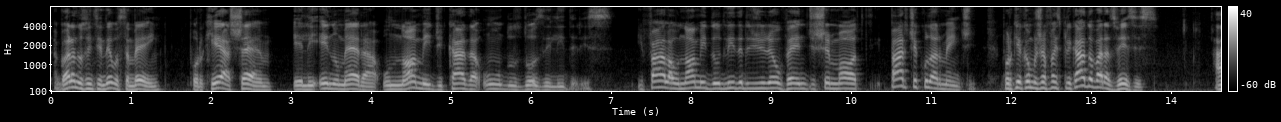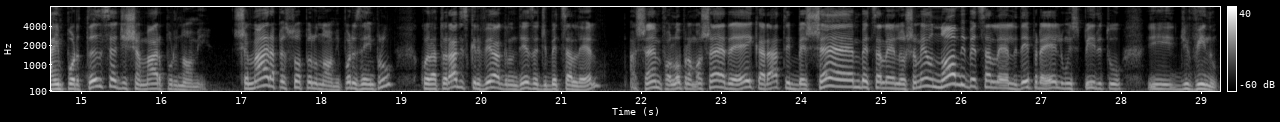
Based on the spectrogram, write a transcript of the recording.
Agora nós entendemos também por que Hashem ele enumera o nome de cada um dos doze líderes. E fala o nome do líder de Reuven, de Shemot, particularmente. Porque, como já foi explicado várias vezes, a importância de chamar por nome. Chamar a pessoa pelo nome. Por exemplo, quando a Torá descreveu a grandeza de Betzalel, Hashem falou para Moshe, Ei, karate Beshem Betzalel. Eu chamei o nome Betzalel e dei para ele um espírito divino.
